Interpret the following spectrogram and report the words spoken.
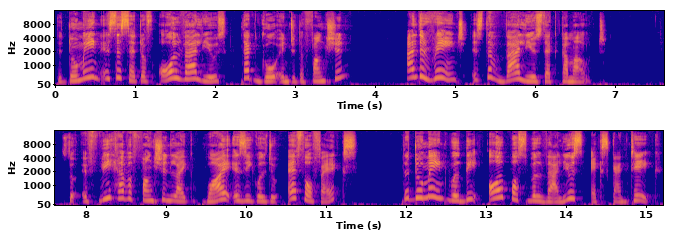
The domain is the set of all values that go into the function and the range is the values that come out. So if we have a function like y is equal to f of x, the domain will be all possible values x can take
